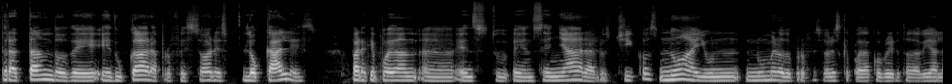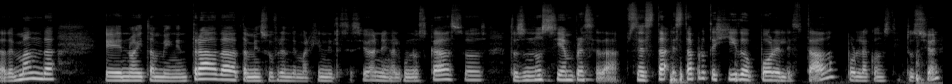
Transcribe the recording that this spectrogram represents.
tratando de educar a profesores locales, para que puedan eh, enseñar a los chicos. No hay un número de profesores que pueda cubrir todavía la demanda. Eh, no hay también entrada, también sufren de marginalización en algunos casos, entonces no siempre se da. Se está, está protegido por el Estado, por la Constitución.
